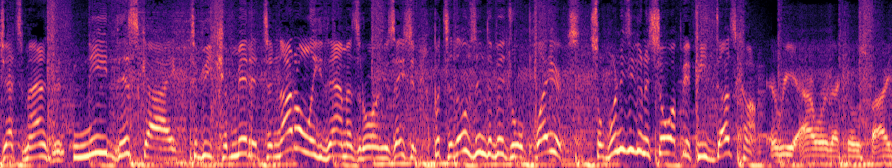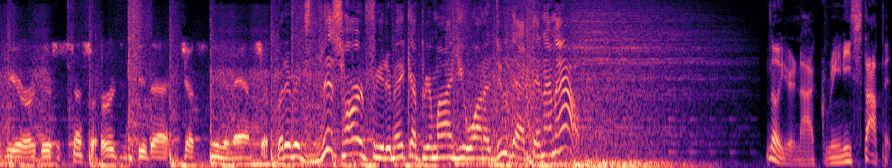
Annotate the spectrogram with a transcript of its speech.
Jets management need this guy to be committed to not only them as an organization, but to those individual players. So when is he going to show up if he does come? Every hour that goes by here, there's a sense of urgency that Jets need an answer. But if it's this hard for you to make up your mind you want to do that, then I'm out. No, you're not, Greeny. Stop it.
